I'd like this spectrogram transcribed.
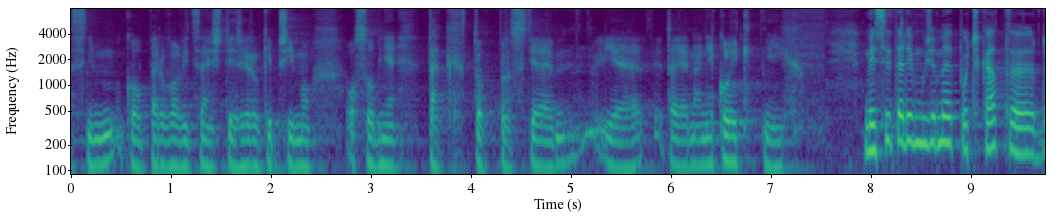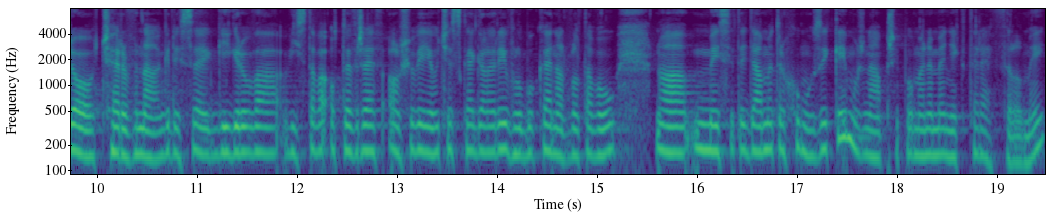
s ním kooperoval více než čtyři roky přímo osobně, tak to prostě je, to je na několik knih. My si tedy můžeme počkat eh, do června, kdy se Gigerová výstava otevře v Alšově jeho České galerii v Hluboké nad Vltavou. No a my si teď dáme trochu muziky, možná připomeneme některé filmy,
